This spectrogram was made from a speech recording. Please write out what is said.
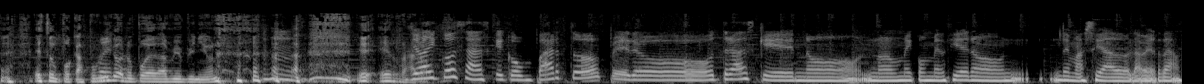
Esto es un podcast público, Bueno. no puedo dar mi opinión. es, es raro. Yo hay cosas que comparto, pero otras que no, no me convencieron demasiado, la verdad.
